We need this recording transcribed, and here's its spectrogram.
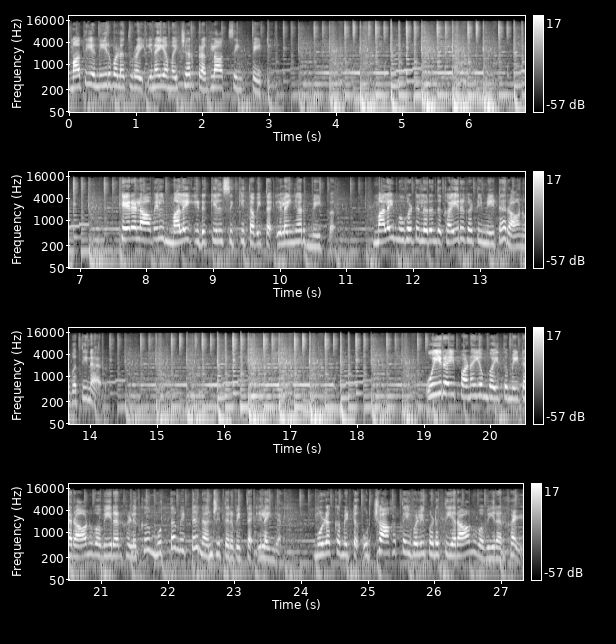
மத்திய நீர்வளத்துறை இணையமைச்சர் பிரகலாத் சிங் பேட்டி. கேரளாவில் மலை இடுக்கில் சிக்கி தவித்த இளைஞர் மீட்பு. மலை முகட்டிலிருந்து கயிறு கட்டி மீட்ட ராணுவத்தினர் உயிரை பணயம் வைத்து மீட்ட ராணுவ வீரர்களுக்கு முத்தமிட்டு நன்றி தெரிவித்த இளைஞர். முழக்கமிட்டு உற்சாகத்தை வெளிப்படுத்திய ராணுவ வீரர்கள்.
